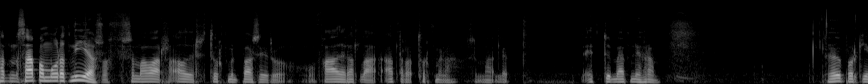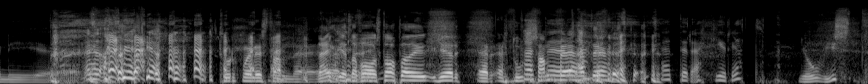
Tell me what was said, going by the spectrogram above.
hann, Saba Murat Níasov sem var áður Turkmen Basir og, og faðir alla, allra Turkmena sem að let eitt um efni fram. Höfuborgin í eh, Turkmenistan eh, Nei, ég ætla að fá að stoppa þig hér. er, er þú Þetta sambe er- held ég? Þetta er ekki rétt. Jú, víst.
